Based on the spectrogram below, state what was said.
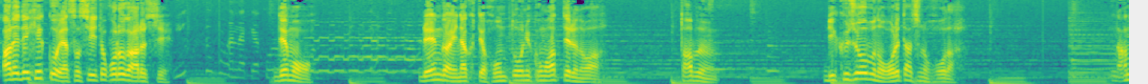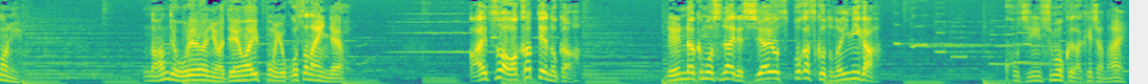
あれで結構優しいところがあるしでもレンがいなくて本当に困ってるのは多分陸上部の俺たちの方だ。なのになんで俺らには電話一本よこさないんだよ。あいつは分かってんのか。連絡もしないで試合をすっぽかすことの意味が。個人種目だけじゃない。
